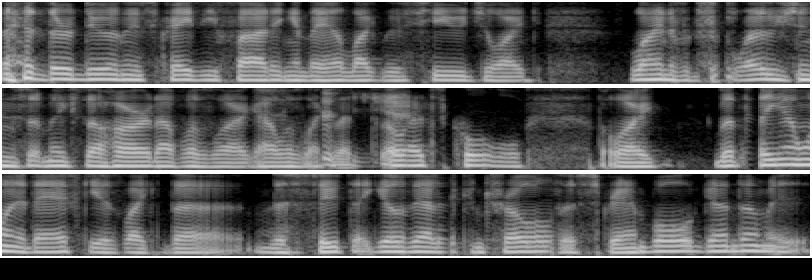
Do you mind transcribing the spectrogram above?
they're doing this crazy fighting, and they have like this huge like line of explosions that makes it hard. I was like, I was like, that's, oh, that's cool. But like the thing I wanted to ask you is like the the suit that goes out of control, the Scramble Gundam, i-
